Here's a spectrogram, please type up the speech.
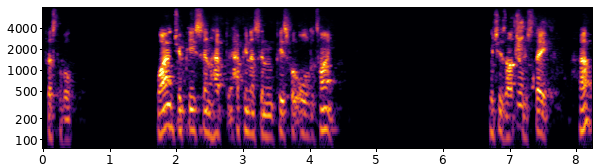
first of all? Why aren't you peace and hap, happiness and peaceful all the time? Which is our true state, huh?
